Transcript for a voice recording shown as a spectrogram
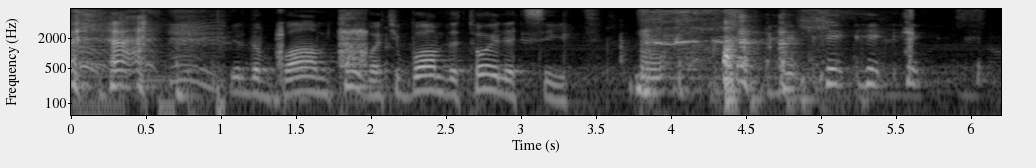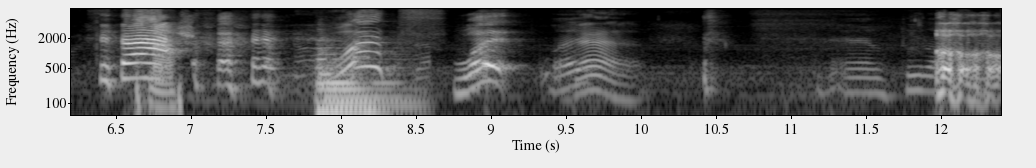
You're the bomb too, but you bombed the toilet seat. What? What? What? Yeah. Damn, he like- Oh,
